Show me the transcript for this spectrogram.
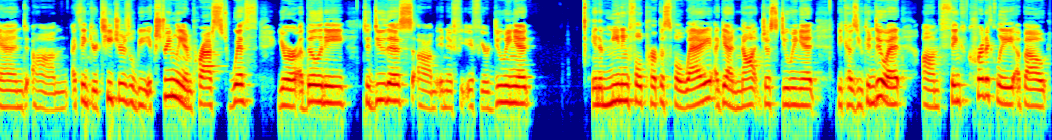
and um, I think your teachers will be extremely impressed with your ability to do this. Um, and if, if you're doing it in a meaningful, purposeful way, again, not just doing it because you can do it, um, think critically about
